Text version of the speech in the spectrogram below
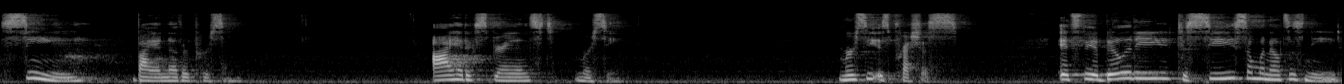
seen by another person. I had experienced mercy. Mercy is precious. It's the ability to see someone else's need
